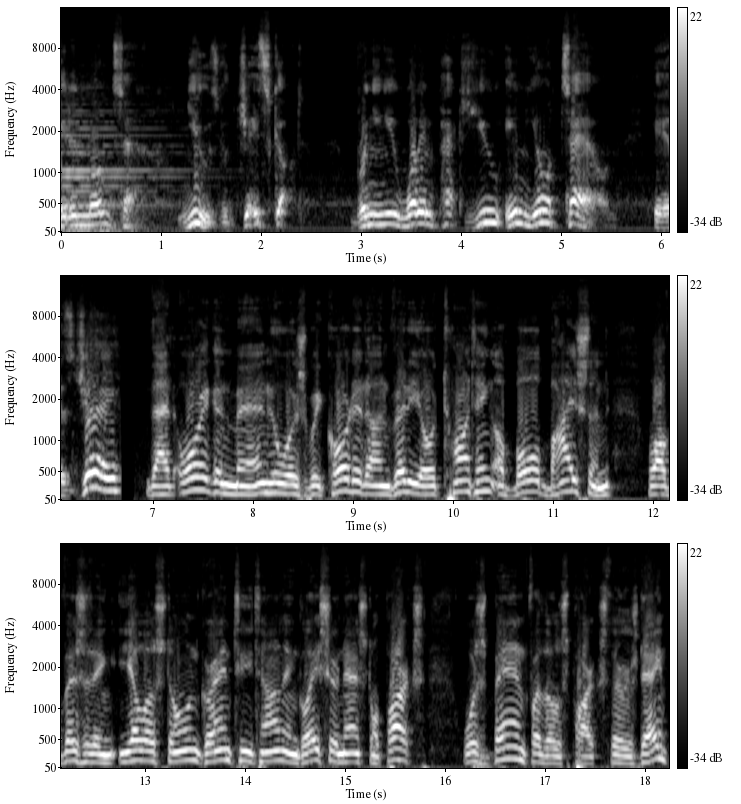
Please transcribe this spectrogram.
Made in Montana. News with Jay Scott. Bringing you what impacts you in your town. Here's Jay. That Oregon man who was recorded on video taunting a bull bison while visiting Yellowstone, Grand Teton, and Glacier National Parks was banned for those parks Thursday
